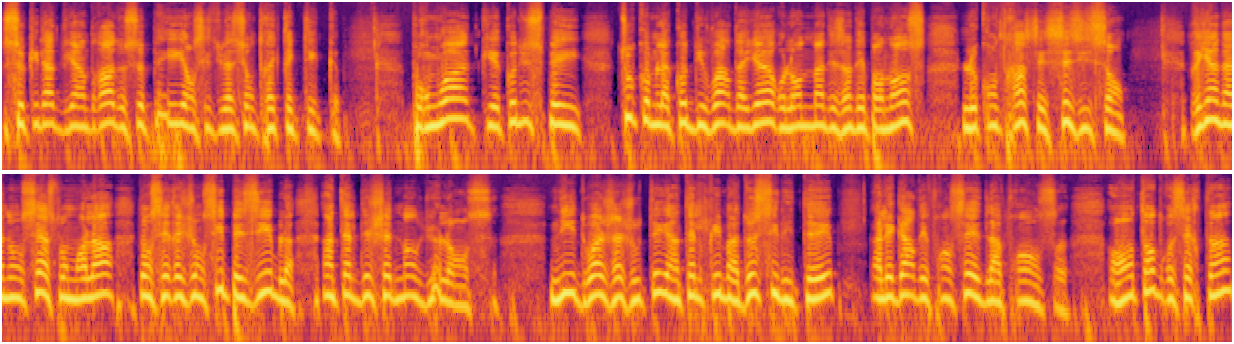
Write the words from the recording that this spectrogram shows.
ce qu'il adviendra de ce pays en situation très critique. Pour moi, qui ai connu ce pays, tout comme la Côte d'Ivoire d'ailleurs, au lendemain des indépendances, le contraste est saisissant. Rien d'annoncé à ce moment-là, dans ces régions si paisibles, un tel déchaînement de violence. Ni dois-je ajouter un tel climat d'hostilité à l'égard des Français et de la France. En entendre certains,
